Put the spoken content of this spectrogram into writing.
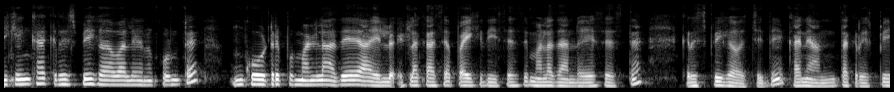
మీకు ఇంకా క్రిస్పీ కావాలి అనుకుంటే ఇంకో ట్రిప్ మళ్ళీ అదే ఆయిల్ ఇట్లా కాసేపు పైకి తీసేసి మళ్ళీ దానిలో వేసేస్తే క్రిస్పీగా వచ్చింది కానీ అంత క్రిస్పీ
